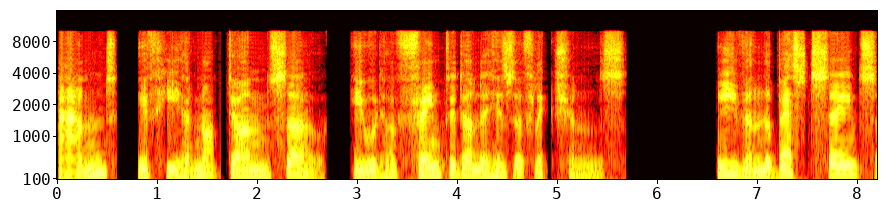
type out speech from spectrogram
and, if he had not done so, he would have fainted under his afflictions. Even the best saints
